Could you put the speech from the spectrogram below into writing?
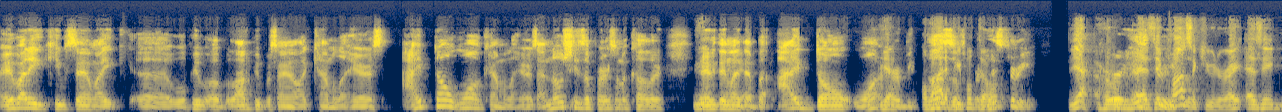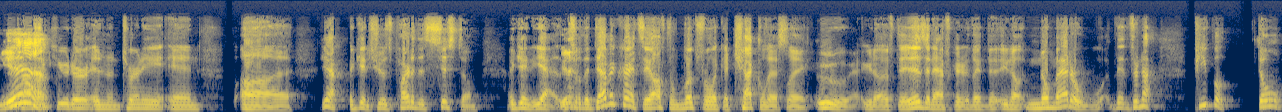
Everybody keeps saying like, uh, well, people. A lot of people are saying like Kamala Harris. I don't want Kamala Harris. I know she's a person of color and Yeah, everything like yeah. that, but I don't want Yeah, her a because lot of people her don't. history. Yeah, Her as a prosecutor, right? As a Yeah. prosecutor and an attorney, and uh, yeah, again, she was part of the system. Again, yeah. Yeah. So the Democrats they often look for like a checklist, like, ooh, you know, if it is an African, like, you know, no matter what, they're not. People don't.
